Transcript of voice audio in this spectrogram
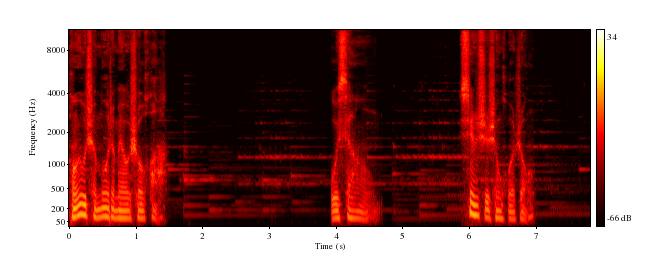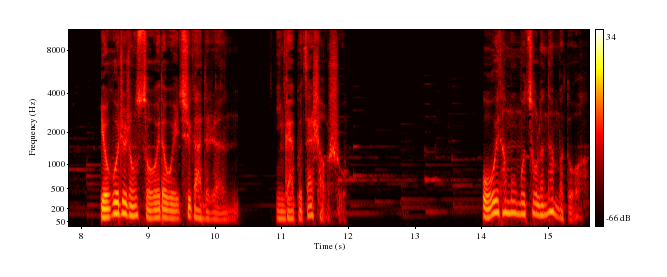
朋友沉默着没有说话。我想，现实生活中。有过这种所谓的委屈感的人，应该不在少数。我为他默默做了那么多，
